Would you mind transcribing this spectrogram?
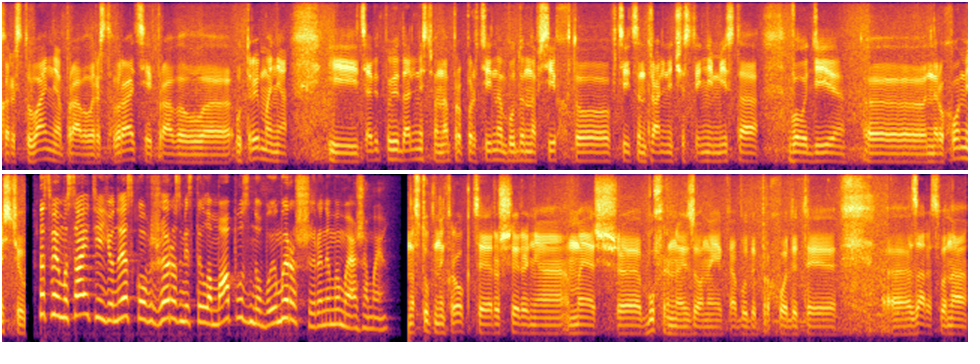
користування, правил реставрації, правил е, утримання. І ця відповідальність вона пропорційна буде на всіх, хто в цій центральній частині міста володіє е, нерухомістю. На своєму сайті ЮНЕСКО вже розмістила мапу з новими розширеними межами. Наступний крок це розширення меж е, буферної зони, яка буде проходити е, зараз. Вона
